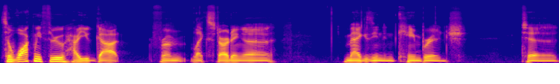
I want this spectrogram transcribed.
so walk me through how you got from like starting a magazine in cambridge to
